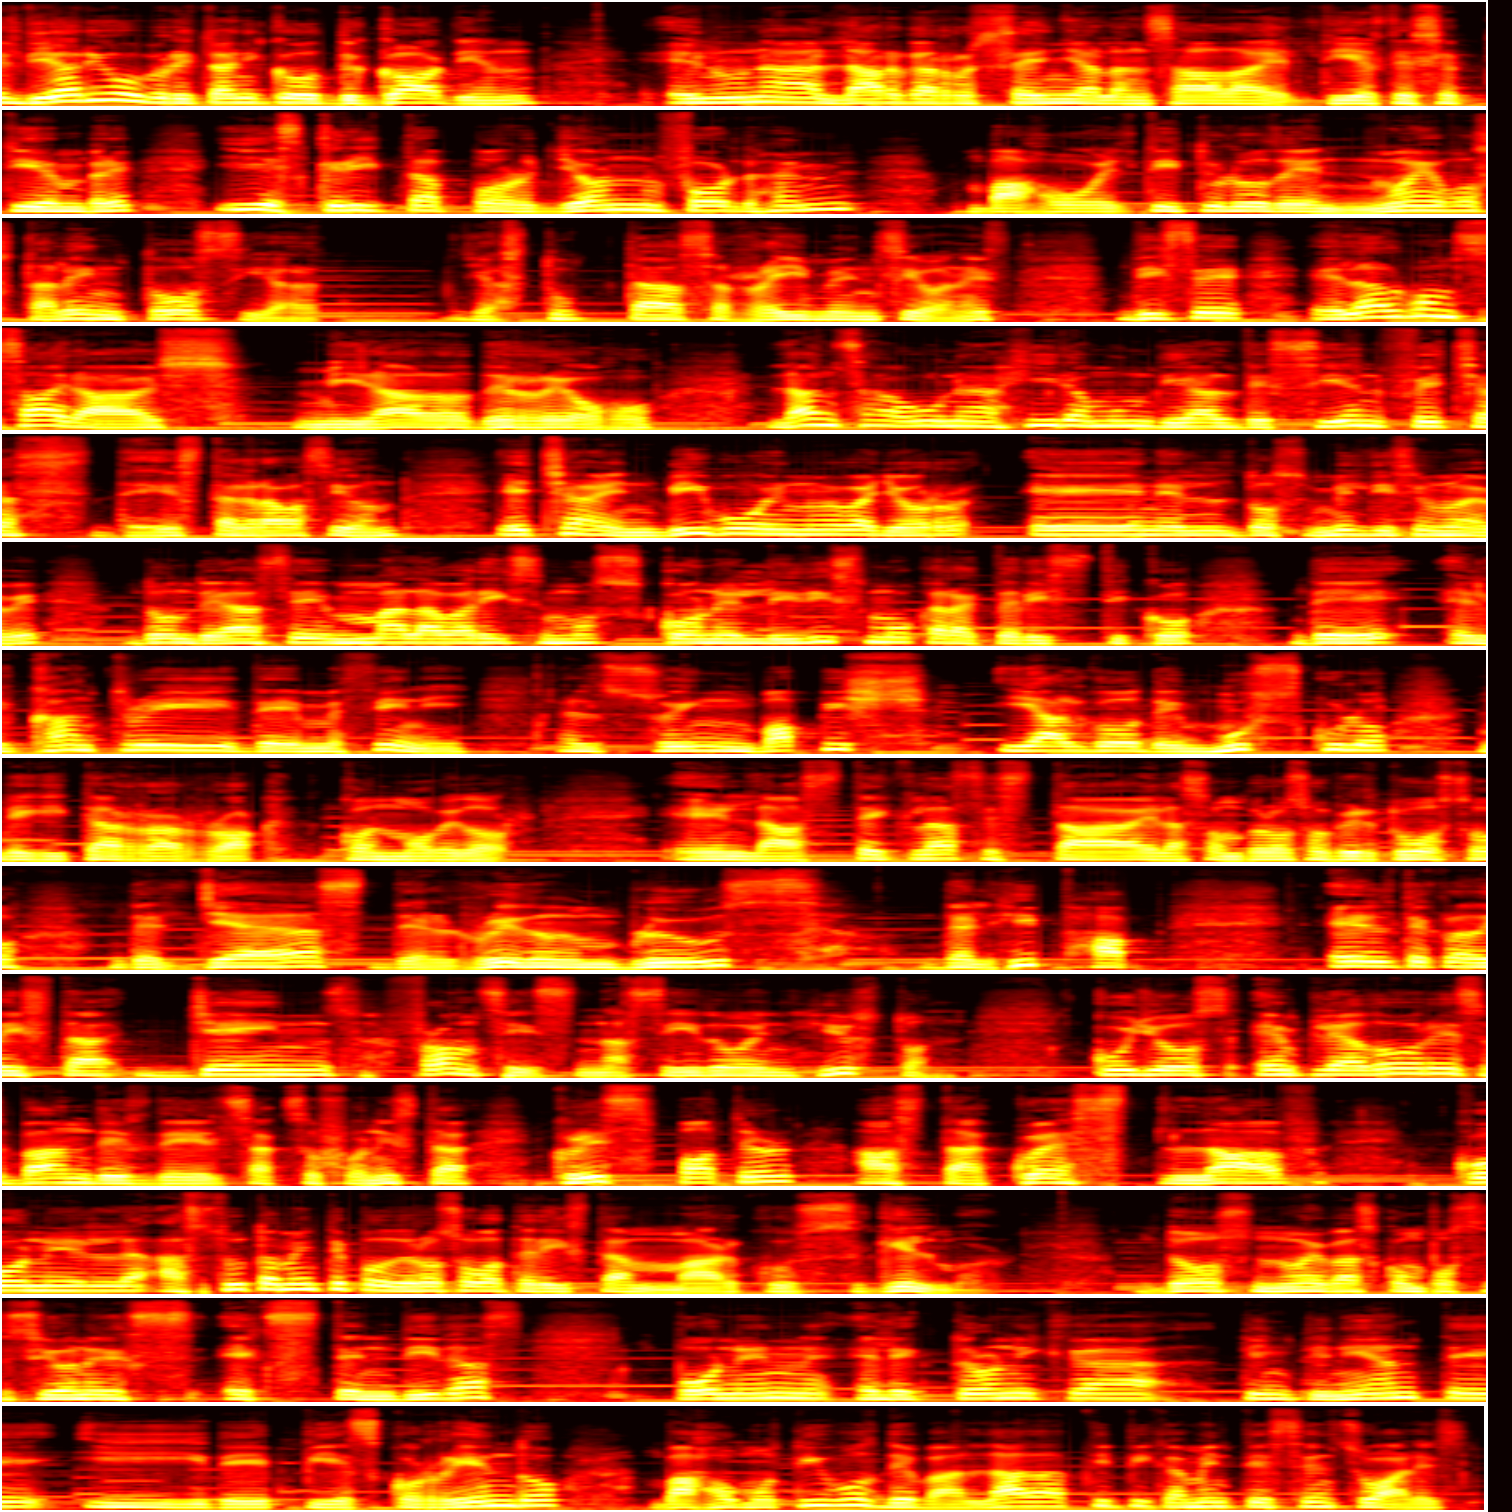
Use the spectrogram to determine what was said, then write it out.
El diario británico The Guardian, en una larga reseña lanzada el 10 de septiembre y escrita por John Fordham bajo el título de Nuevos talentos y, astutas reinvenciones, dice el álbum Side Eyes, Mirada de Reojo, lanza una gira mundial de 100 fechas de esta grabación, hecha en vivo en Nueva York en el 2019, donde hace malabarismos con el lirismo característico de el country de Metheny, el swing bopish y algo de músculo de guitarra rock conmovedor. En las teclas está el asombroso virtuoso del jazz, del rhythm blues, del hip hop el tecladista James Francis, nacido en Houston, cuyos empleadores van desde el saxofonista Chris Potter hasta Quest Love, con el astutamente poderoso baterista Marcus Gilmore. Dos nuevas composiciones extendidas ponen electrónica tintineante y de pies corriendo bajo motivos de balada típicamente sensuales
